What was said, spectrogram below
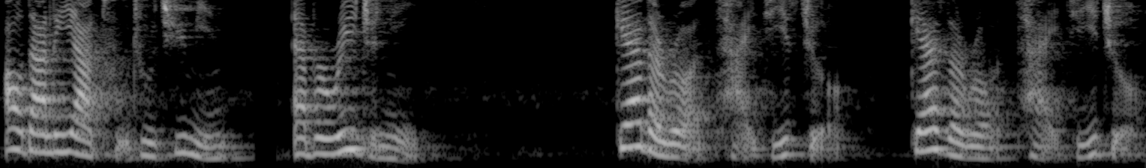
澳大利亚土著居民 （Aborigine）。Gatherer 采集者，Gatherer 采集者。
